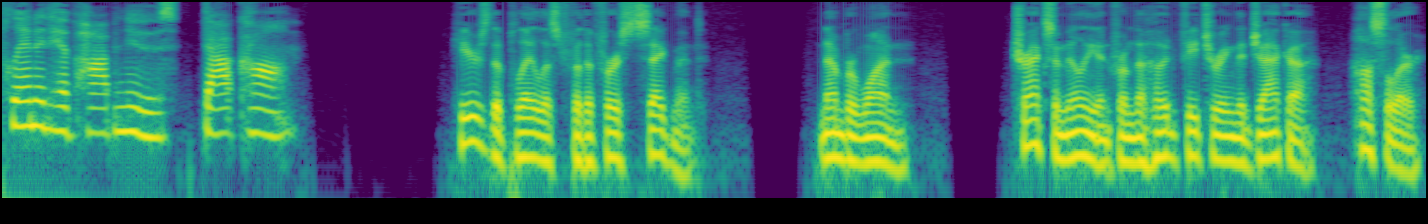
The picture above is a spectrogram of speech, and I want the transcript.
planethiphopnews.com. Here's the playlist for the first segment. Number 1. Traxamillion from the Hood featuring the Jacka, Hustler,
